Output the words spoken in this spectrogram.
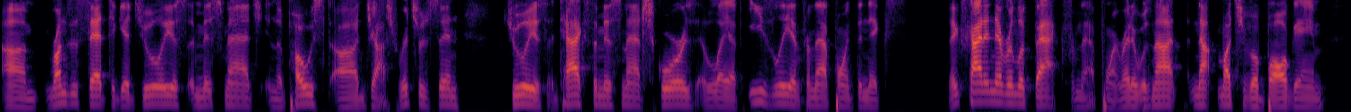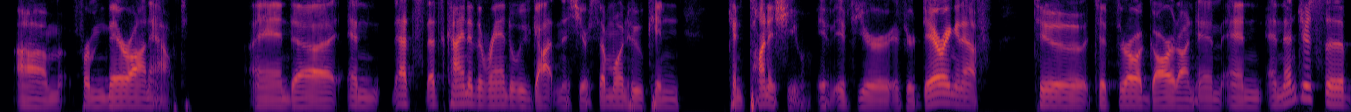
um, runs a set to get Julius a mismatch in the post on Josh Richardson. Julius attacks the mismatch, scores a layup easily, and from that point, the Knicks Knicks kind of never looked back from that point, right? It was not not much of a ball game um, from there on out, and uh, and that's that's kind of the Randle we've gotten this year. Someone who can can punish you if, if you're if you're daring enough to to throw a guard on him, and and then just the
